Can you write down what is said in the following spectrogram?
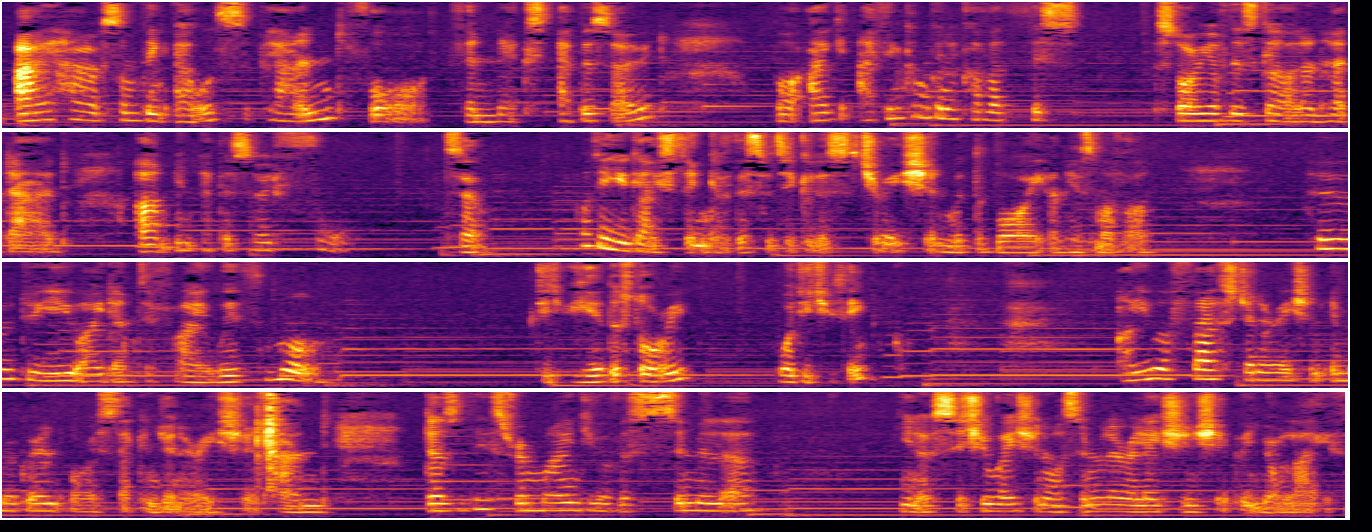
I have something else planned for the next episode, but I, I think I'm gonna cover this story of this girl and her dad um, in episode four. So, what do you guys think of this particular situation with the boy and his mother? Who do you identify with more? Did you hear the story? What did you think? Are you a first generation immigrant or a second generation? And does this remind you of a similar, you know, situation or similar relationship in your life?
